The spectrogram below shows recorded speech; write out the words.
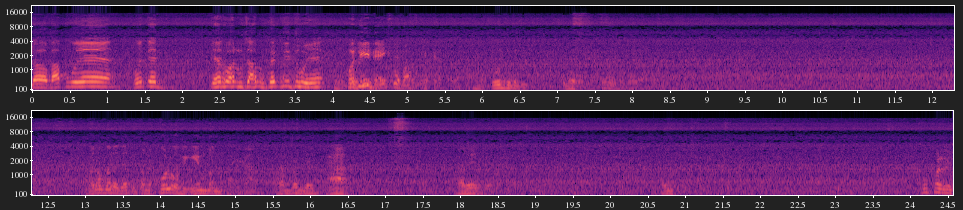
લો બાપુએ પોતે જ પહેરવાનું ચાલુ કરી દીધું એ બધી નહીં. બરોબર જ હતું. તમે ખોલો હોય એમ બંધ થાય હા આમ બંધ હા. અરે ઉપર લઈ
